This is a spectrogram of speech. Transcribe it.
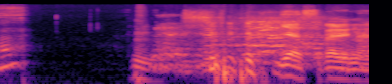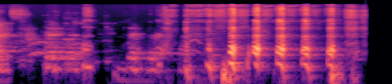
Huh? Hmm. yes, very nice.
